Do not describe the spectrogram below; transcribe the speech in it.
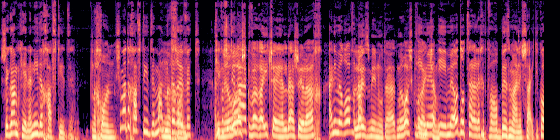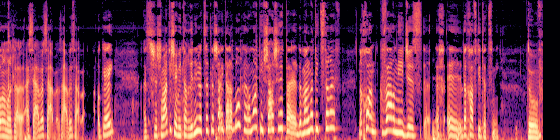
שגם כן, אני דחפתי את זה. נכון. בשביל מה דחפתי את זה? מה, אני נכון. מתערבת. כי מראש יודעת, כבר ראית שהילדה שלך אני מרוב... לא הזמינו אותה, את מראש כבר היית שם. היא מאוד רוצה ללכת כבר הרבה זמן לשייט, היא כל הזמן אומרת לה, "אה, סבא, סבא, סבא, סבא, אוקיי? אז כששמעתי שהם מתארגנים לצאת לשייט על הבוקר, אמרתי, אפשר שגם עלמה תצטרף. נכון, כבר ניג'ס, אה, אה, דחפתי את עצמי. טוב.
